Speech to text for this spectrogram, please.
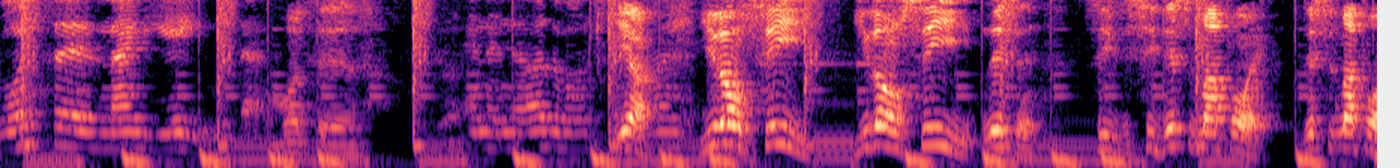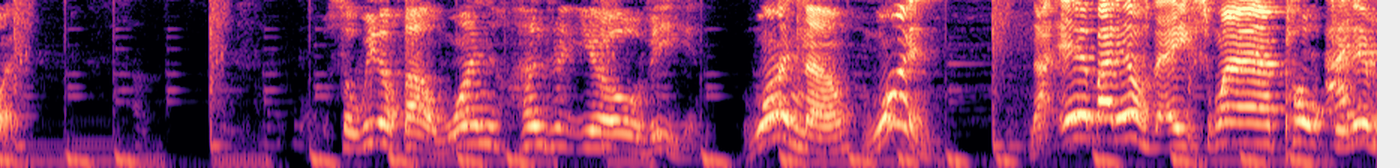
One says 98 with that, One says. and then the other one. Says Yeah. 100. You don't see. You don't see. Listen. See. See. This is my point. This is my point. So we done found one hundred year old vegan. One now. One. Now everybody else that ate swine, pork, I and just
